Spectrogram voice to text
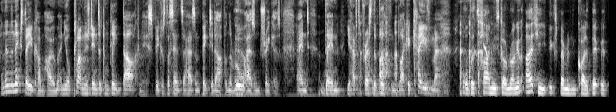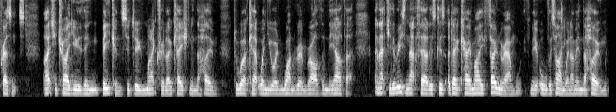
And then the next day you come home and you're plunged into complete darkness because the sensor hasn't picked it up and the rule hasn't triggered. And then you have to press the button like a caveman. all the time he's gone wrong. And I actually experimented quite a bit with presence. I actually tried using beacons to do micro location in the home to work out when you were in one room rather than the other. And actually, the reason that failed is because I don't carry my phone around with me all the time when I'm in the home.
